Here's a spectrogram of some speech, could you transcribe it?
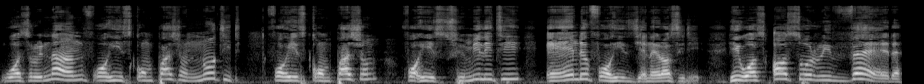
was renowned for his compassion, noted for his compassion, for his humility and for his generosity. He was also revered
